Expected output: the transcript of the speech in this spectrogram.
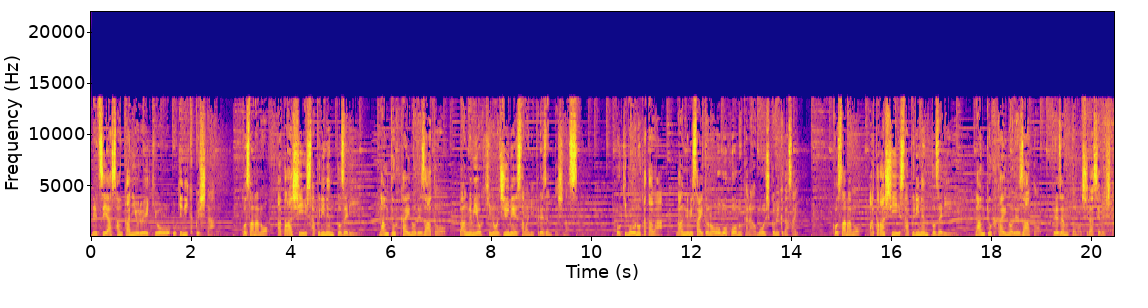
熱や酸化による影響を受けにくくしたコサナの新しいサプリメントゼリー南極海のデザートを番組お聞きの10名様にプレゼントします。ご希望の方は番組サイトの応募フォームからお申し込みください。コサナの新しいサプリメントゼリー南極海のデザートプレゼントのお知らせでした。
